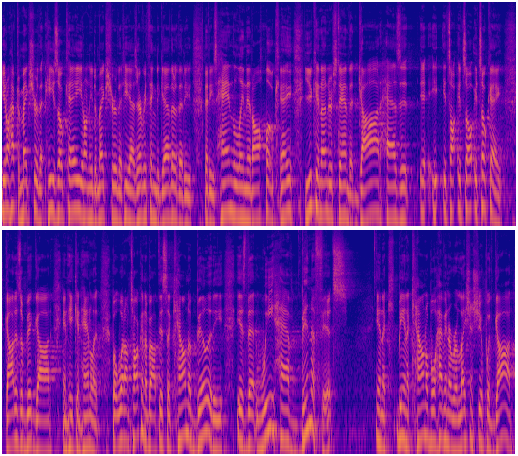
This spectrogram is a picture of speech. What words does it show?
You don't have to make sure that he's okay. You don't need to make sure that he has everything together, that, he, that he's handling it all okay. You can understand that God has it, it, it it's, it's, it's okay. God is a big God and he can handle it. But what I'm talking about, this accountability, is that we have benefits in a, being accountable, having a relationship with God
